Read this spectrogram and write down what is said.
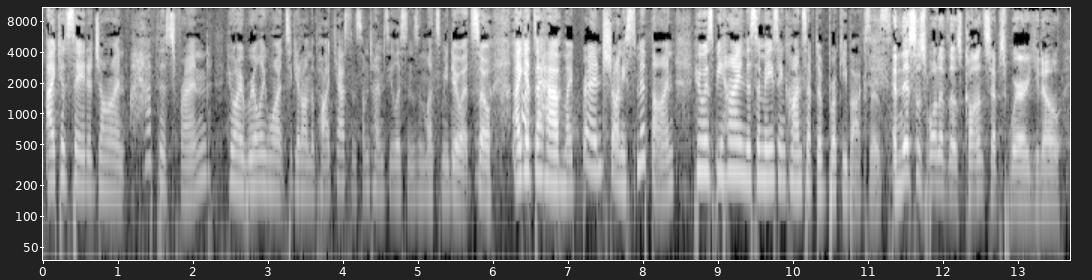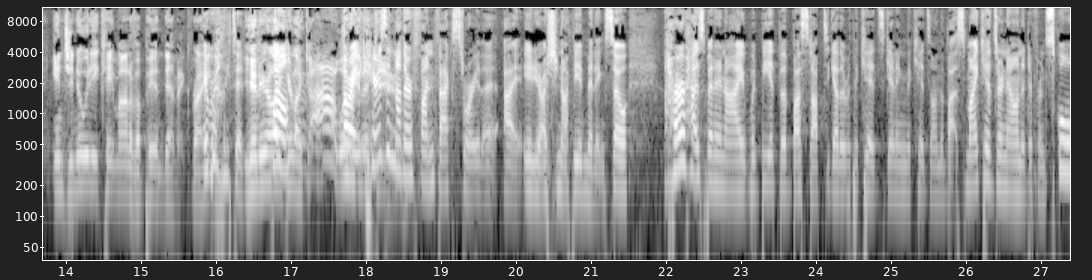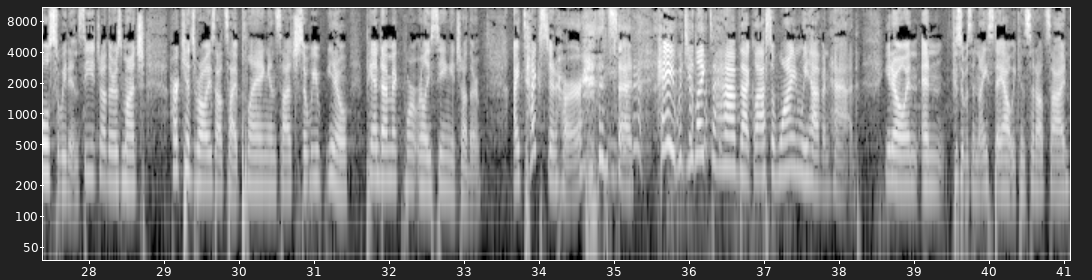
I could say to John, I have this friend who I really want to get on the podcast, and sometimes he listens and lets me do it. So I get to have my friend Shawnee Smith on, who is behind this amazing concept of brookie boxes. And this is one of those concepts where you know ingenuity came out of a pandemic, right? It really did. You know, you're well, like, you're like, ah, all we Here's do? another fun fact story that I, you know, I should not be admitting. So, her husband and I would be at the bus stop together with the kids, getting the kids on the bus. My kids are now in a different school, so we didn't see each other as much. Her kids were always outside playing and such, so we, you know, pandemic weren't really seeing each other. I texted her and said, "Hey, would you like to have that glass of wine we haven't had?" You know, and because it was a nice day out, we can sit outside.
